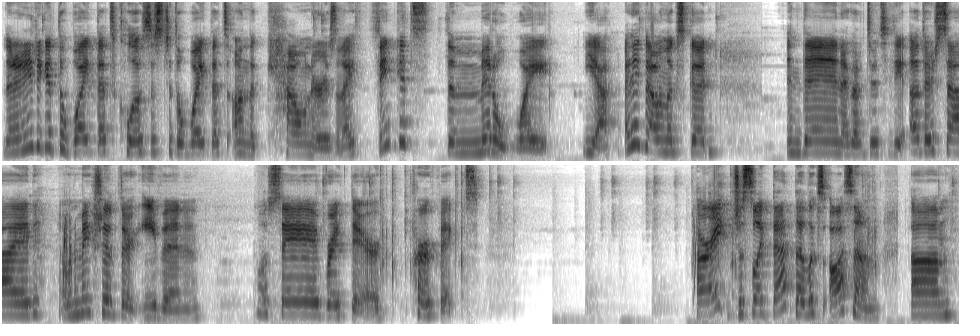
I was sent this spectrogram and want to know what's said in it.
Then I need to get the white that's closest to the white that's on the counters. And I think it's the middle white. Yeah, I think that one looks good. And then I gotta do it to the other side. I wanna make sure that they're even. We'll say right there. Perfect. All right, just like that, that looks awesome. Um,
